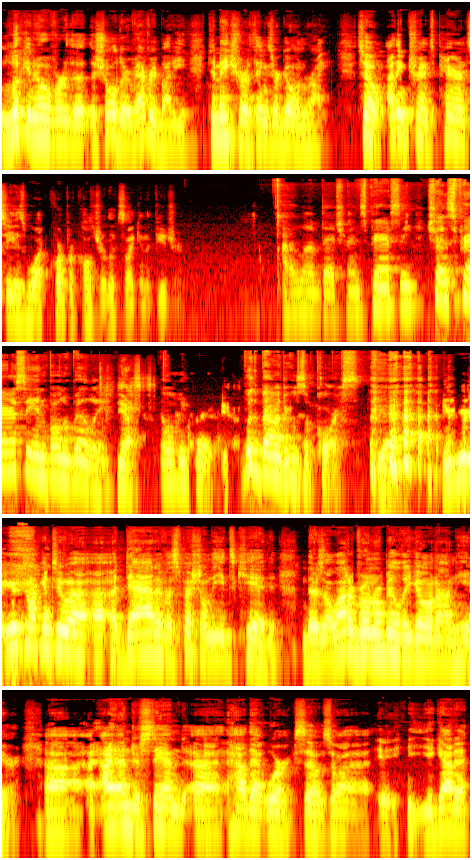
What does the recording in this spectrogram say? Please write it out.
looking over the, the shoulder of everybody to make sure things are going right. So I think transparency is what corporate culture looks like in the future. I love that transparency, transparency and vulnerability. Yes, that would be great yeah. with boundaries, of course. yeah. you're, you're, you're, talking to a, a, dad of a special needs kid. There's a lot of vulnerability going on here. Uh, I, I, understand uh, how that works. So, so uh, it, you gotta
